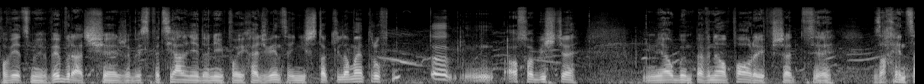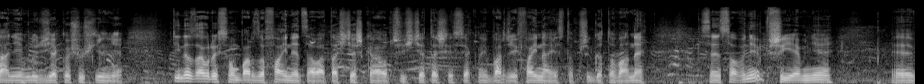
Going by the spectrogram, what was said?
powiedzmy wybrać się, żeby specjalnie do niej pojechać więcej niż 100 km, to mm, osobiście miałbym pewne opory przed e, zachęcaniem ludzi jakoś usilnie. Dinozaury są bardzo fajne, cała ta ścieżka oczywiście też jest jak najbardziej fajna, jest to przygotowane sensownie, przyjemnie. E,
